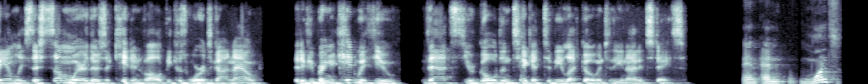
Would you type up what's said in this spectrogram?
families. There's somewhere there's a kid involved because word's gotten out that if you bring a kid with you, that's your golden ticket to be let go into the United States. And and once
